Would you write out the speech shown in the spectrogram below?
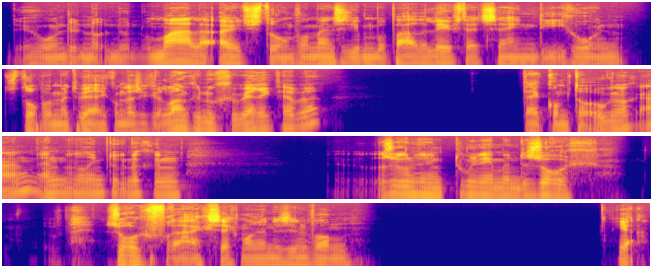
de, gewoon de, no- de normale uitstroom van mensen die op een bepaalde leeftijd zijn, die gewoon stoppen met werken omdat ze lang genoeg gewerkt hebben. Dat komt er ook nog aan. En dan neemt ook nog een, is ook nog een toenemende zorg, zorgvraag, zeg maar, in de zin van, ja,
